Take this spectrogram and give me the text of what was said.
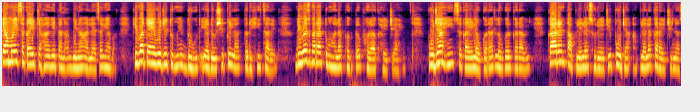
त्यामुळे सकाळी चहा घेताना बिना आल्याचा घ्यावा. किंवा त्याऐवजी तुम्ही दूध या दिवशी पिला तरीही चालेल. दिवसभरात तुम्हाला फक्त फळं खायची आहे. पूजा ही सकाळी लवकरात लवकर करावी. कारण तापलेल्या सूर्याची पूजा आपल्याला करायची नसते.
